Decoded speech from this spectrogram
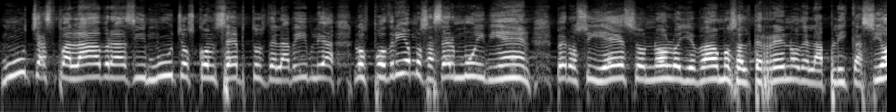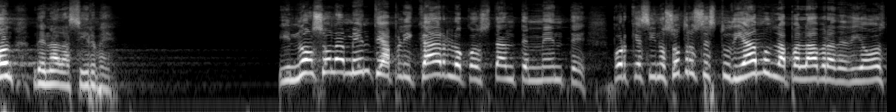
muchas palabras y muchos conceptos de la Biblia. Los podríamos hacer muy bien. Pero si eso no lo llevamos al terreno de la aplicación, de nada sirve. Y no solamente aplicarlo constantemente, porque si nosotros estudiamos la palabra de Dios,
